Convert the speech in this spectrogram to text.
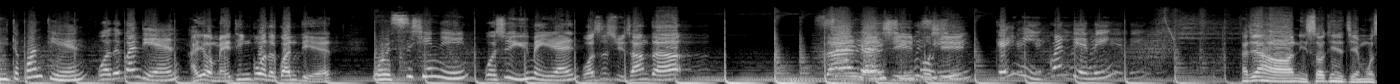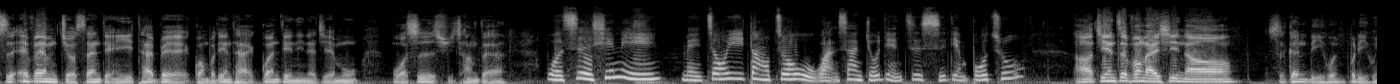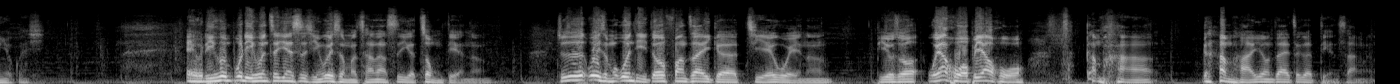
你的观点，我的观点，还有没听过的观点。我是心灵，我是虞美人，我是许常德。三人行不行？给你观点零。大家好，你收听的节目是 FM 九三点一台北广播电台观点零的节目，我是许常德，我是心灵，每周一到周五晚上九点至十点播出。好，今天这封来信哦，是跟离婚不离婚有关系。哎，离婚不离婚这件事情，为什么常常是一个重点呢？就是为什么问题都放在一个结尾呢？比如说，我要火不要火，干嘛干嘛用在这个点上呢？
